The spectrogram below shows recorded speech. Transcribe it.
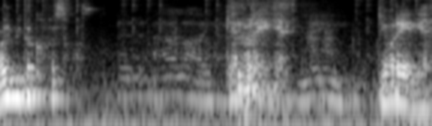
Ay bir de kafası bas. Gel buraya gel. Gel buraya gel.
